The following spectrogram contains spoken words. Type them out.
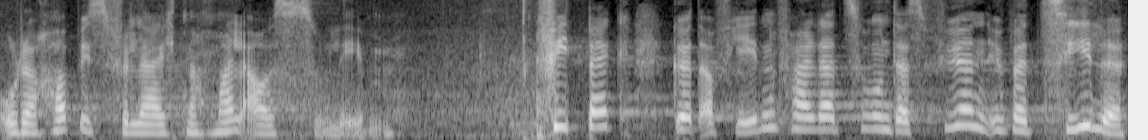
oder Hobbys vielleicht nochmal auszuleben. Feedback gehört auf jeden Fall dazu und das Führen über Ziele,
